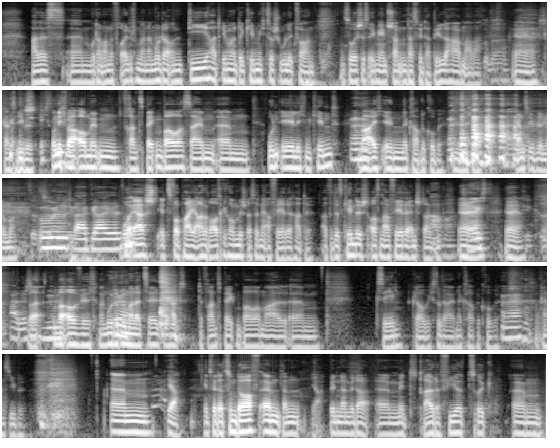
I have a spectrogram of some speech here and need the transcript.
alles, ähm, wo dann auch eine Freundin von meiner Mutter und die hat immer der Kimmich zur Schule gefahren. Und so ist es irgendwie entstanden, dass wir da Bilder haben, aber Bruder. ja, ja, ist ganz übel. Und ich war auch mit dem Franz Beckenbauer, seinem ähm, unehelichen Kind, war ich in eine Krabbelgruppe. München. ganz üble Nummer. Ultra geil. Wo erst jetzt vor ein paar Jahren rausgekommen ist, dass er eine Affäre hatte. Also das Kind ist aus einer Affäre entstanden. Aber- ja, ja, Echt? ja, ja. Okay, War, war auch wild. Meine Mutter hat Ja. mir mal erzählt, sie hat der Franz Beckenbauer mal ähm, gesehen, glaube ich, sogar in der Krabbelgruppe. War ganz übel. ähm, ja, jetzt wieder zum Dorf. Ähm, dann ja, bin dann wieder ähm, mit drei oder vier zurück ähm,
